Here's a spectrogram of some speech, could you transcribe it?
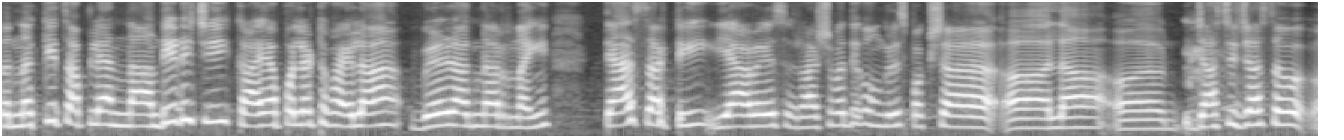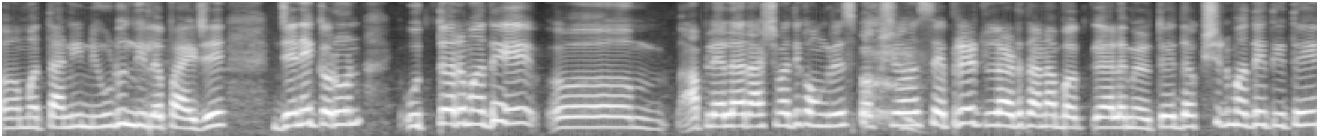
तर नक्कीच आपल्या नांदेडची कायापलट व्हायला वेळ लागणार नाही. त्यासाठी यावेळेस राष्ट्रवादी काँग्रेस पक्षाला जास्तीत जास्त मतांनी निवडून दिलं पाहिजे जेणेकरून उत्तरमध्ये आपल्याला राष्ट्रवादी काँग्रेस पक्ष सेपरेट लढताना बघायला मिळतोय. दक्षिणमध्ये तिथे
